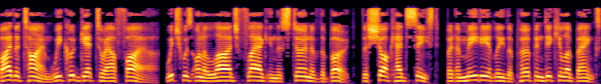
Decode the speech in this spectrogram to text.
By the time we could get to our fire, which was on a large flag in the stern of the boat, the shock had ceased, but immediately the perpendicular banks,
